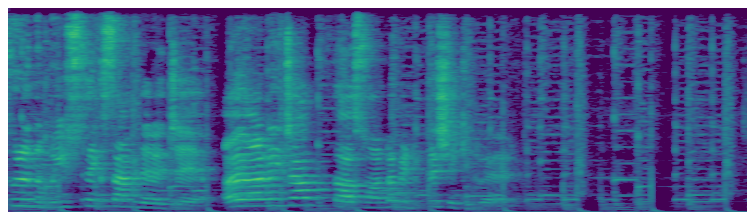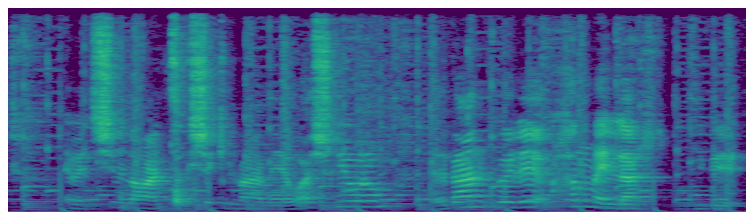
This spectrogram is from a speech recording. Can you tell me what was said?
fırınımı 180 dereceye ayarlayacağım. Daha sonra da birlikte şekil verelim. Evet şimdi artık şekil vermeye başlıyorum. E, Ben böyle hanım eller gibi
